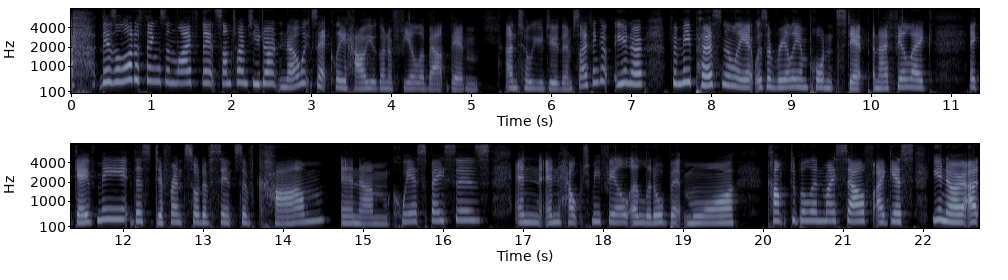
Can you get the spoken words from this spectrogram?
there's a lot of things in life that sometimes you don't know exactly how you're going to feel about them until you do them. So I think uh, you know, for me personally, it was a really important step, and I feel like it gave me this different sort of sense of calm in um, queer spaces and and helped me feel a little bit more comfortable in myself. I guess you know a-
